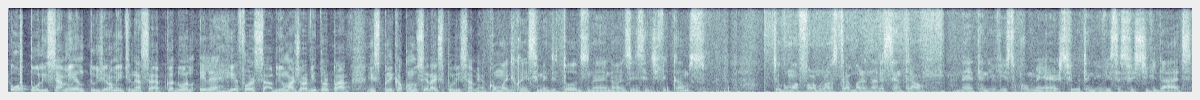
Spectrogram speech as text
o policiamento, geralmente nessa época do ano, ele é reforçado. E o Major Vitor Explica como será esse policiamento. Como é de conhecimento de todos, né, nós incentificamos de alguma forma o nosso trabalho na área central, né, tendo em vista o comércio, tendo em vista as festividades,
